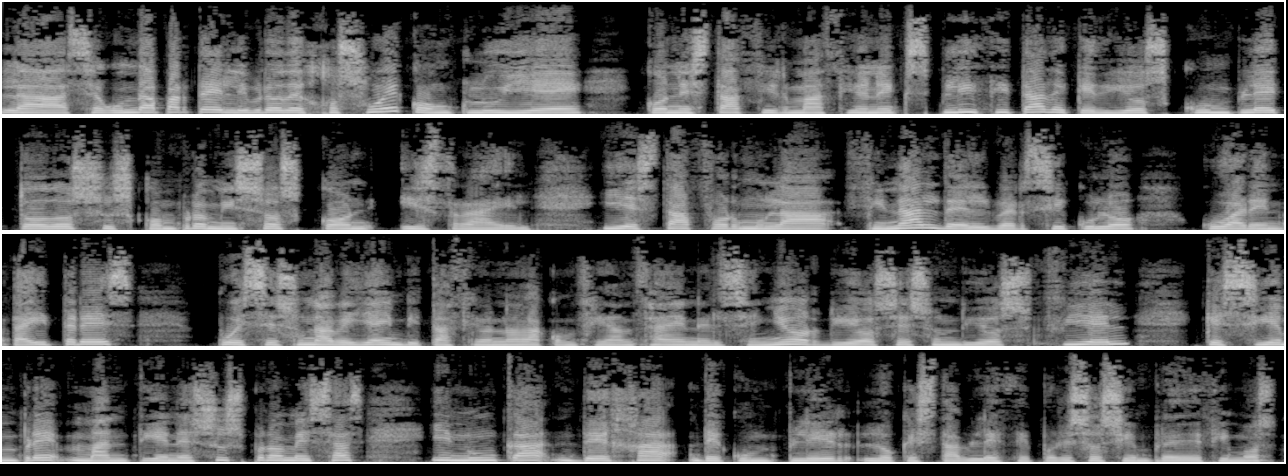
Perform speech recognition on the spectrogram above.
La segunda parte del libro de Josué concluye con esta afirmación explícita de que Dios cumple todos sus compromisos con Israel. Y esta fórmula final del versículo 43 pues es una bella invitación a la confianza en el Señor. Dios es un Dios fiel que siempre mantiene sus promesas y nunca deja de cumplir lo que establece. Por eso siempre decimos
